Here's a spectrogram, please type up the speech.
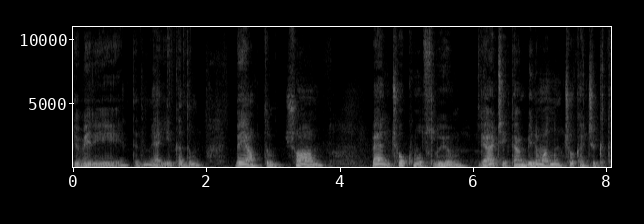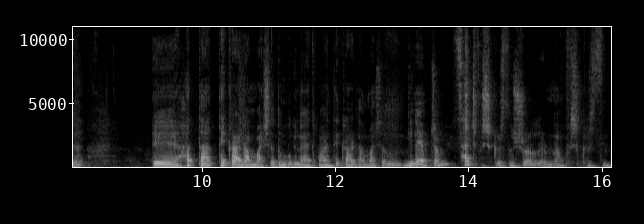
biberiyeyi. Dedim ya yıkadım ve yaptım. Şu an ben çok mutluyum. Gerçekten benim alnım çok açıktı. Ee, hatta tekrardan başladım. Bugün itibaren tekrardan başladım. Yine yapacağım. Saç fışkırsın. Şuralarımdan fışkırsın.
